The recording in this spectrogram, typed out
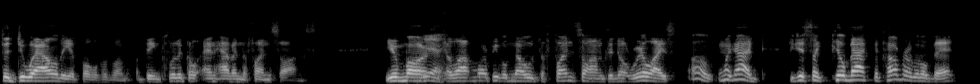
the duality of both of them, of being political and having the fun songs. You're more yeah. a lot more people know the fun songs and don't realize, oh, oh my God, if you just like peel back the cover a little bit,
